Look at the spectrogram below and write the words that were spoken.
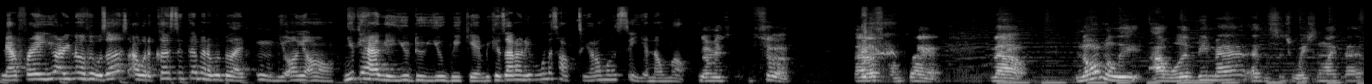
Now, Fred, you already know if it was us, I would have cussed at them and I would be like, mm, you on your own. You can have your you do you weekend because I don't even want to talk to you. I don't want to see you no more. Let me sure. That's what I'm saying. Now, normally I would be mad at the situation like that.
